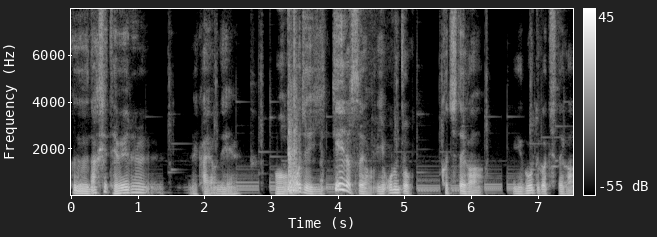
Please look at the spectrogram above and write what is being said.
그 낚시 대회를 가요 내일. 어, 어제 이게 깨졌어요. 이 오른쪽 거치대가 이 로드 거치대가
